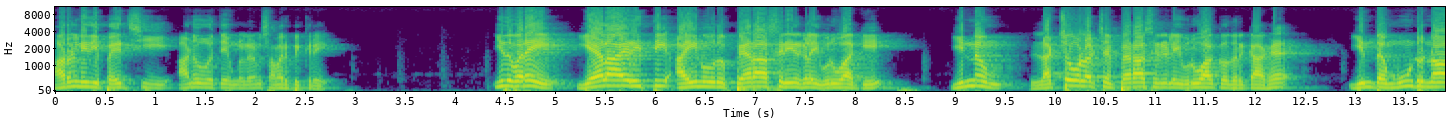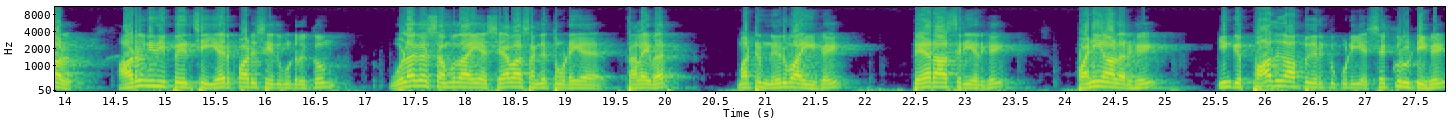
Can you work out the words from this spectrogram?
அருள்நிதி பயிற்சி அனுபவத்தை உங்களிடம் சமர்ப்பிக்கிறேன். இதுவரை ஏழாயிரத்தி ஐநூறு பேராசிரியர்களை உருவாக்கி இன்னும் லட்சோ லட்சம் பேராசிரியர்களை உருவாக்குவதற்காக இந்த மூன்று நாள் அருள்நிதி பயிற்சியை ஏற்பாடு செய்து கொண்டிருக்கும் உலக சமுதாய சேவா சங்கத்தினுடைய தலைவர் மற்றும் நிர்வாகிகள் பேராசிரியர்கள் பணியாளர்கள் இங்கு பாதுகாப்பு இருக்கக்கூடிய செக்யூரிட்டிகள்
